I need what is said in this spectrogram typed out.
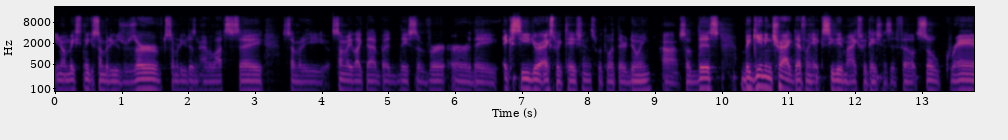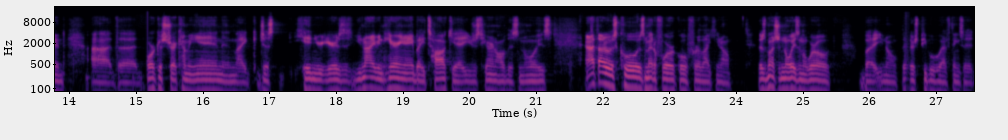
you know, makes you think of somebody who's reserved, somebody who doesn't have a lot to say, somebody somebody like that, but they subvert or they exceed your expectations with what they're doing. Uh, so this beginning track definitely exceeded my expectations. It felt so grand. Uh, the orchestra coming in and like just hitting your ears. You're not even hearing anybody talk yet. You're just hearing all this noise. And I thought it was cool. It was metaphorical for like, you know, there's a bunch of noise in the world, but you know, there's people who have things that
